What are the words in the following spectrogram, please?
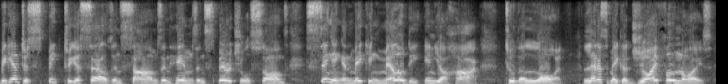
Begin to speak to yourselves in psalms and hymns and spiritual songs, singing and making melody in your heart to the Lord. Let us make a joyful noise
